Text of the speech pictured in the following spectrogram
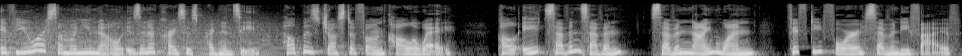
If you or someone you know is in a crisis pregnancy, help is just a phone call away. Call 877 791 5475.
